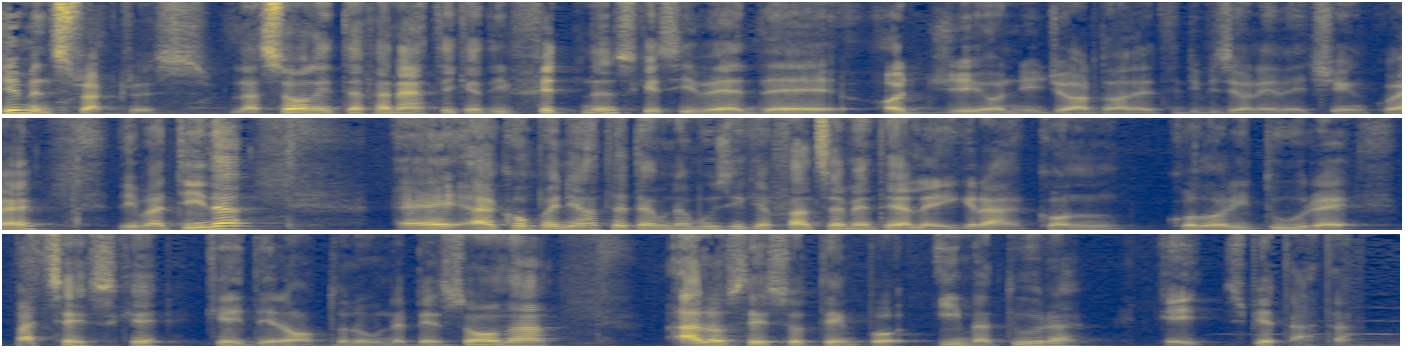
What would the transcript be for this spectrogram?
Gym Instructress, la solita fanatica di fitness che si vede oggi, ogni giorno alla televisione alle 5 di mattina, è accompagnata da una musica falsamente allegra con coloriture pazzesche che denotano una persona allo stesso tempo immatura e spietata.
